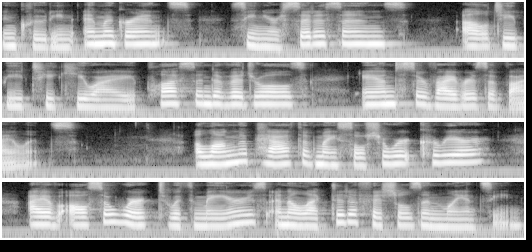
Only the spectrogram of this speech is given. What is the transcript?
including immigrants, senior citizens, LGBTQIA individuals, and survivors of violence. Along the path of my social work career, I have also worked with mayors and elected officials in Lansing.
